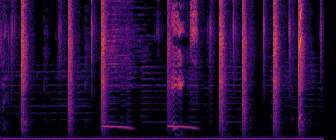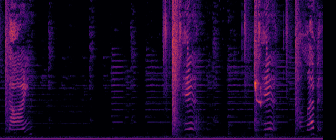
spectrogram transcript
seven, eight, nine, ten, ten, eleven,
